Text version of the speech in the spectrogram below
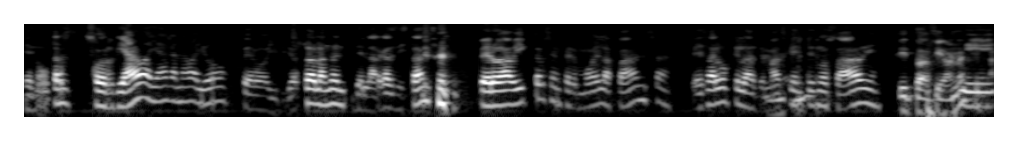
en otras sordeaba, ya ganaba yo, pero yo estoy hablando de largas distancias. Pero a Víctor se enfermó de la panza, es algo que las demás gentes no saben. Situaciones. Y,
